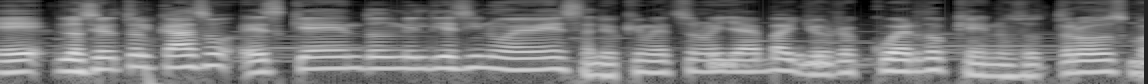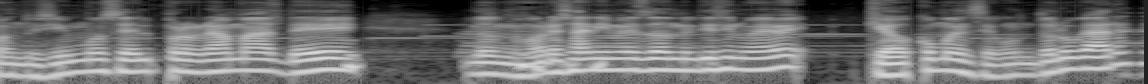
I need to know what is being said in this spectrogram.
Eh, lo cierto del caso es que en 2019 salió Kimetsu no Yaiba. Yo recuerdo que nosotros cuando hicimos el programa de los mejores animes de 2019 quedó como en segundo lugar.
